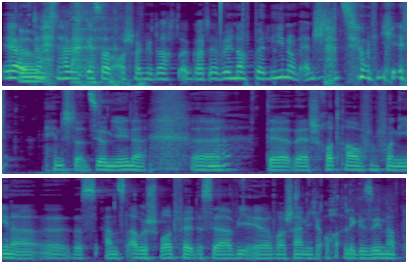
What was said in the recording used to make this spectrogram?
Ja, ähm, da, da habe ich gestern auch schon gedacht, oh Gott, er will nach Berlin und Endstation Jena. Endstation Jena. Äh, ja. der, der Schrotthaufen von Jena, äh, das Ernst-Abbe-Sportfeld ist ja, wie ihr wahrscheinlich auch alle gesehen habt,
